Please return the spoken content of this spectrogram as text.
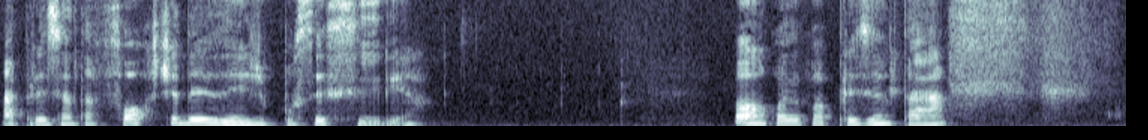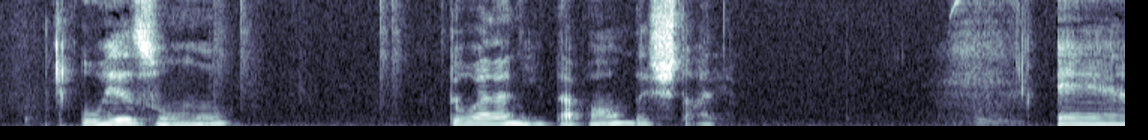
Apresenta forte desejo por Cecília. Bom, agora eu vou apresentar o resumo do Guarani, tá bom? Da história. É,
